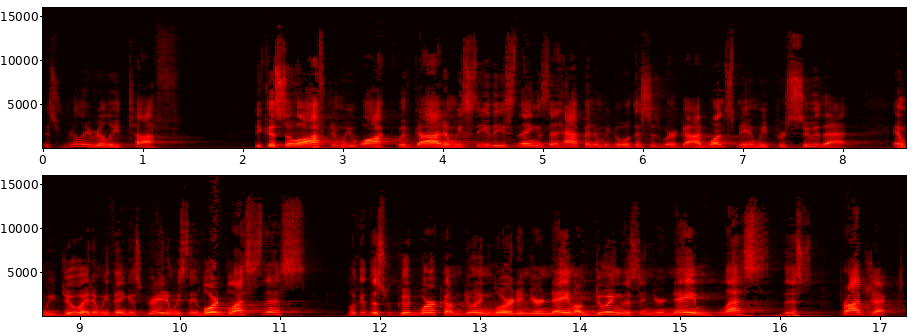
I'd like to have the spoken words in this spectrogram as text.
It's really, really tough. Because so often we walk with God and we see these things that happen and we go, well, this is where God wants me, and we pursue that and we do it and we think it's great and we say, Lord, bless this. Look at this good work I'm doing, Lord, in your name. I'm doing this in your name. Bless this project.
